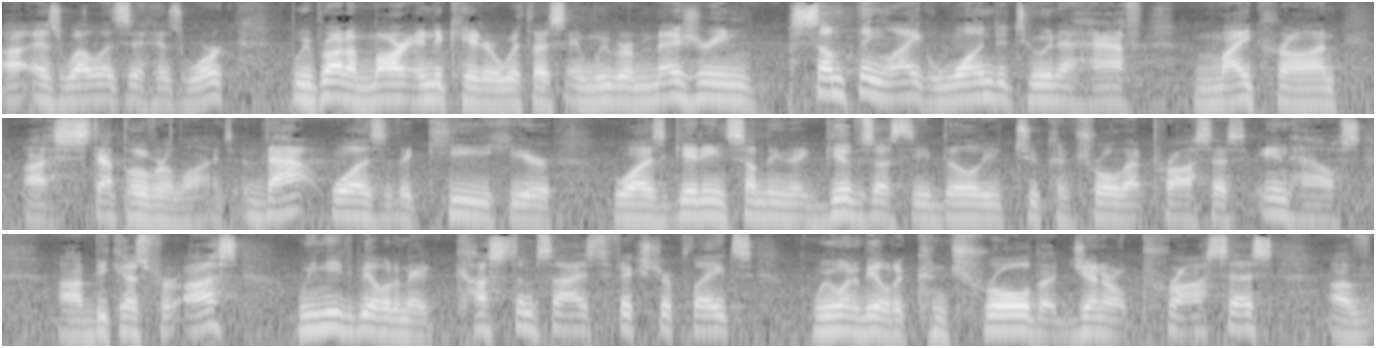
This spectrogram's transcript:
uh, as well as it has worked. We brought a Mahr indicator with us and we were measuring something like one to two and a half micron uh, step over lines. That was the key here was getting something that gives us the ability to control that process in-house uh, because for us, we need to be able to make custom sized fixture plates. We want to be able to control the general process of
